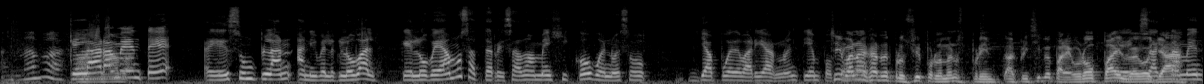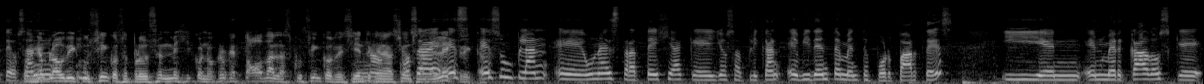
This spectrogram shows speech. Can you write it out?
A nada. Claramente es un plan a nivel global. Que lo veamos aterrizado a México, bueno, eso ya puede variar, ¿no? En tiempo. Sí, pero- van a dejar de producir por lo menos al principio para Europa y luego ya. Exactamente, o sea, por ejemplo, Audi Q5 se produce en México. No creo que todas las Q5 de siguiente No, generación o sea, sean es, eléctricas. es un plan, eh, una estrategia que ellos aplican evidentemente por partes y en, en mercados que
